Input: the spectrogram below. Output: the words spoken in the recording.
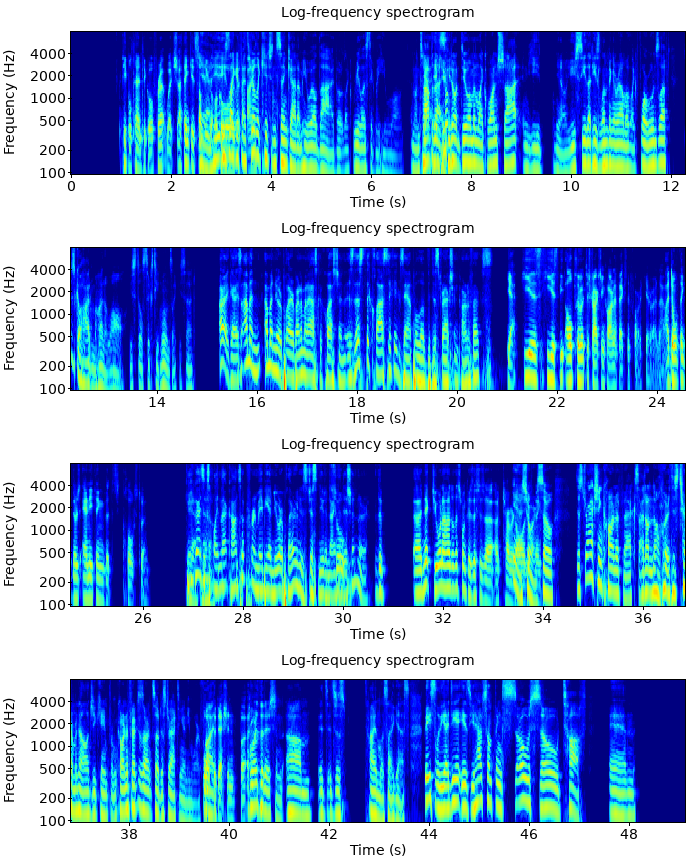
people tend to go for it, which I think is something yeah, that will he's away like, if with I throw the kitchen sink at him, he will die, but like realistically, he won't. And on top of that, if so- you don't do him in like one shot, and you you know you see that he's limping around with like four wounds left, just go hide him behind a wall. He's still 16 wounds, like you said. All right, guys. I'm a I'm a newer player, but I'm going to ask a question. Is this the classic example of the distraction Carnifex? Yeah, he is he is the ultimate distraction Carnifex in 4K right now. I don't think there's anything that's close to him. Can you guys yeah. explain that concept for maybe a newer player who's just new to ninth So- edition? Or The uh, Nick, do you want to handle this one because this is a, a terminology Yeah, sure. thing. So distraction Carnifex. I don't know where this terminology came from. Carnifexes aren't so distracting anymore. fourth but- edition, but fourth edition. Um, it's it's just timeless, I guess. Basically, the idea is you have something so so tough and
